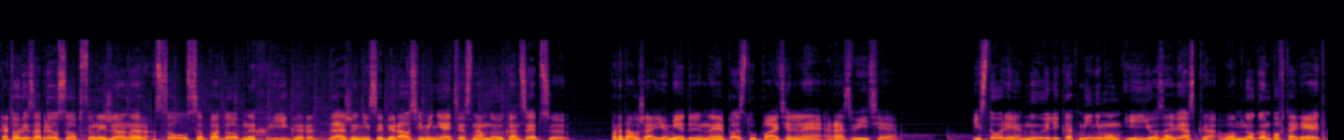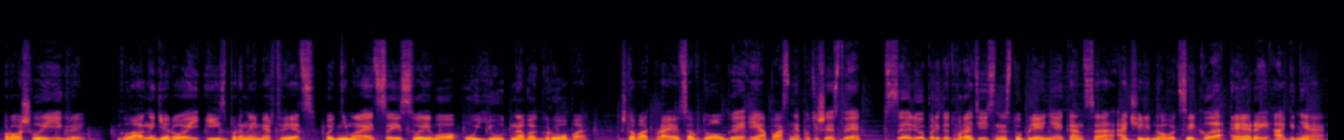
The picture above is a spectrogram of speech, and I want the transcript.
который изобрел собственный жанр соусоподобных игр, даже не собирался менять основную концепцию, продолжая ее медленное поступательное развитие. История, ну или как минимум ее завязка, во многом повторяет прошлые игры. Главный герой, избранный мертвец, поднимается из своего уютного гроба, чтобы отправиться в долгое и опасное путешествие с целью предотвратить наступление конца очередного цикла Эры Огня.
